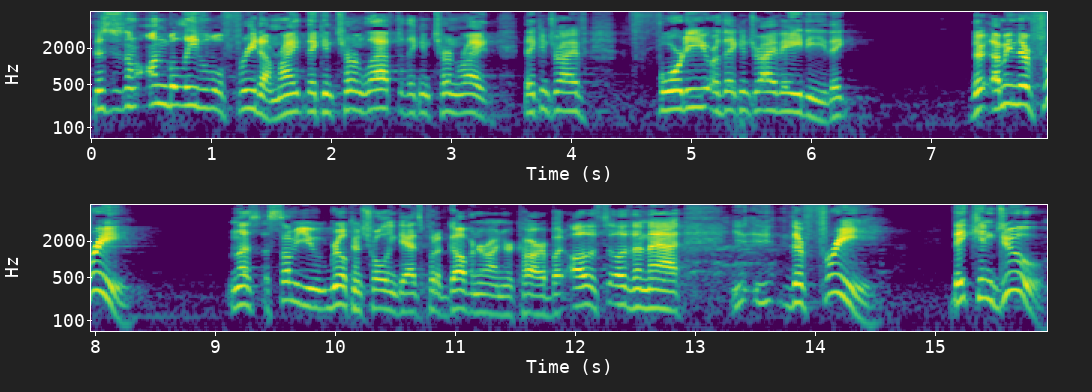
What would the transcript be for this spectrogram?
This is an unbelievable freedom, right? They can turn left or they can turn right. They can drive 40 or they can drive 80. They, they're, I mean, they're free. Unless some of you real controlling dads put a governor on your car, but other, other than that, you, you, they're free. They can do.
